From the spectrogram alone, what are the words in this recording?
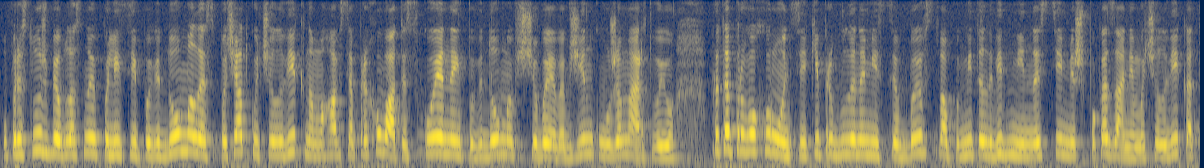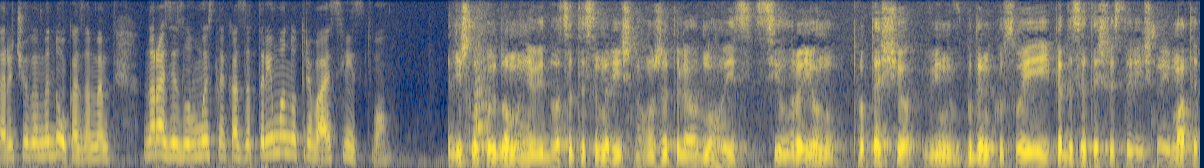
У прес-службі обласної поліції повідомили, спочатку чоловік намагався приховати скоєне і повідомив, що виявив жінку уже мертвою. Проте правоохоронці, які прибули на місце вбивства, помітили відмінності між показаннями чоловіка та речовими доказами. Наразі зловмисника затримано, триває слідство. Надійшло повідомлення від 27-річного жителя одного із сіл району про те, що він в будинку своєї 56-річної матері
